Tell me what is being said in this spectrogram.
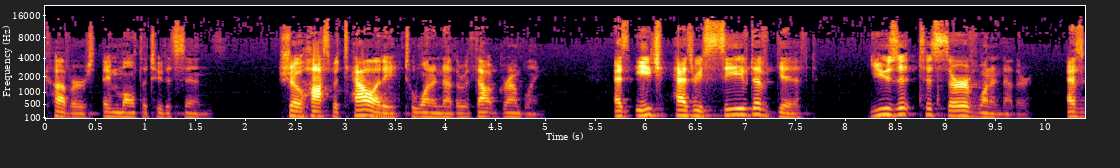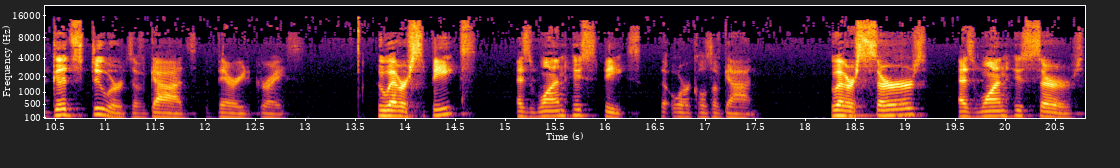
covers a multitude of sins. Show hospitality to one another without grumbling. As each has received a gift, use it to serve one another as good stewards of God's varied grace. Whoever speaks, as one who speaks the oracles of God. Whoever serves, as one who serves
